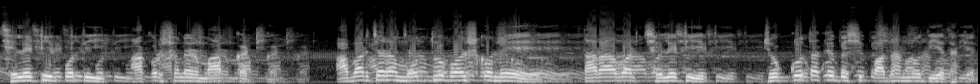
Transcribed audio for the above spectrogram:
ছেলেটির প্রতি আকর্ষণের মাপকাঠি। আবার যারা মধ্যবয়স্ক মেয়ে, তারা আবার ছেলেটির যোগ্যতাকে বেশি প্রাধান্য দিয়ে থাকেন।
